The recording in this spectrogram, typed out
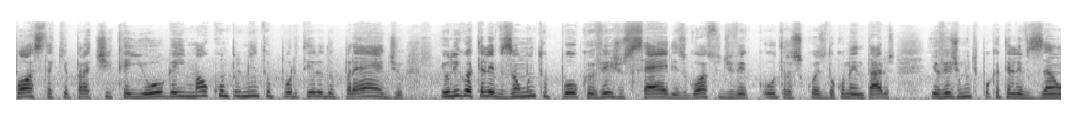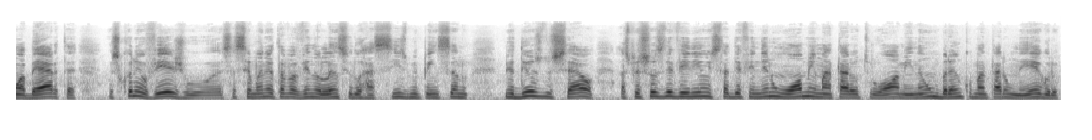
posta que pratica yoga e mal cumprimenta o porteiro do prédio. Eu ligo a televisão muito pouco, eu vejo séries, gosto de ver outras coisas, documentários, e eu vejo muito pouca televisão aberta, mas quando eu vejo, essa semana eu estava vendo o lance do racismo e pensando, meu Deus do céu, as pessoas deveriam estar defendendo um homem matar outro homem, não um branco matar um negro.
